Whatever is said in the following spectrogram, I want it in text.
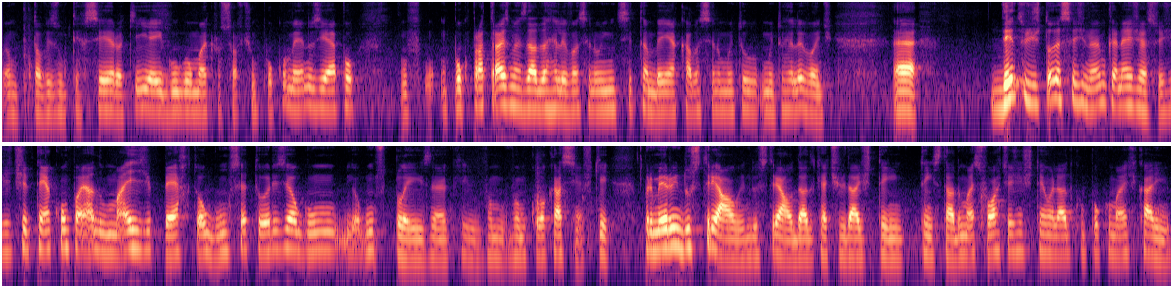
é um talvez um terceiro aqui, e aí Google, Microsoft um pouco menos, e Apple um, um pouco para trás, mas dada a relevância no índice também acaba sendo muito, muito relevante. É, Dentro de toda essa dinâmica, né, Gerson, a gente tem acompanhado mais de perto alguns setores e, algum, e alguns plays, né, que vamos, vamos colocar assim. Acho que, primeiro, industrial. Industrial, dado que a atividade tem, tem estado mais forte, a gente tem olhado com um pouco mais de carinho.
